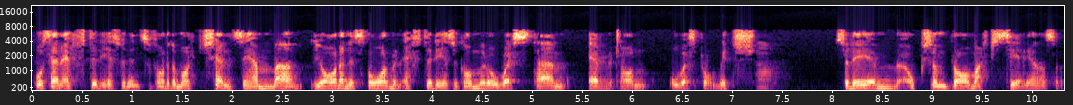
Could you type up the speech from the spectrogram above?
Och sen efter det så är det inte så farligt. De har Chelsea hemma. Ja, den är svår, men efter det så kommer då West Ham, Everton och West Bromwich. Ja. Så det är också en bra matchserie alltså.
